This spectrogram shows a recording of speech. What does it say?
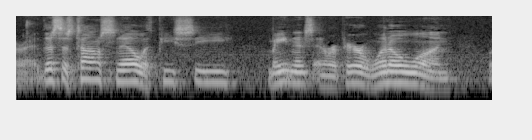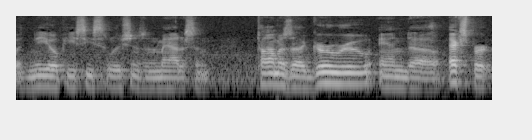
All right, this is Tom Snell with PC Maintenance and Repair 101 with Neo PC Solutions in Madison. Tom is a guru and uh, expert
